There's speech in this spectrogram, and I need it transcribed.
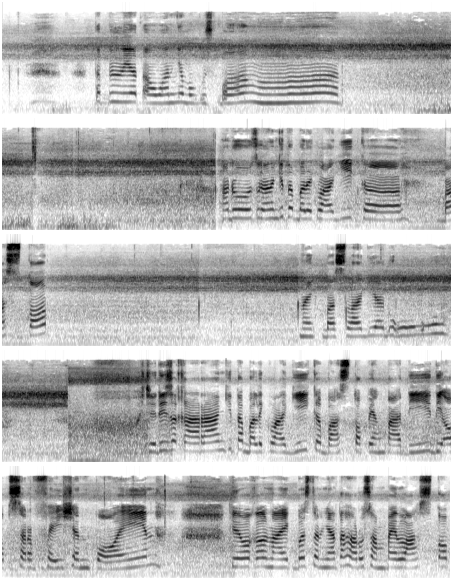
Tapi lihat awannya bagus banget. Aduh, sekarang kita balik lagi ke bus stop. Naik bus lagi, aduh. Jadi sekarang kita balik lagi ke bus stop yang tadi di observation point. Kita bakal naik bus ternyata harus sampai last stop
